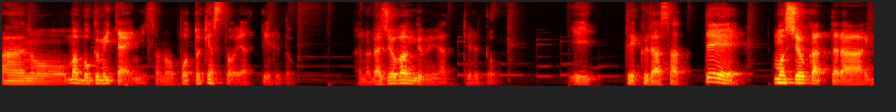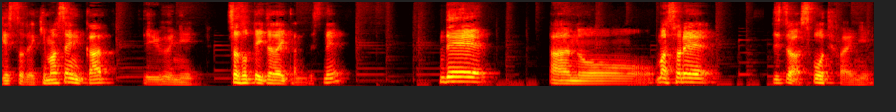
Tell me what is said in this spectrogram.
あの、まあ、僕みたいにその、ポッドキャストをやっていると、あの、ラジオ番組をやっていると言ってくださって、もしよかったらゲストで来ませんか？っていうふうに誘っていただいたんですね。で、あの、まあ、それ、実は Spotify に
